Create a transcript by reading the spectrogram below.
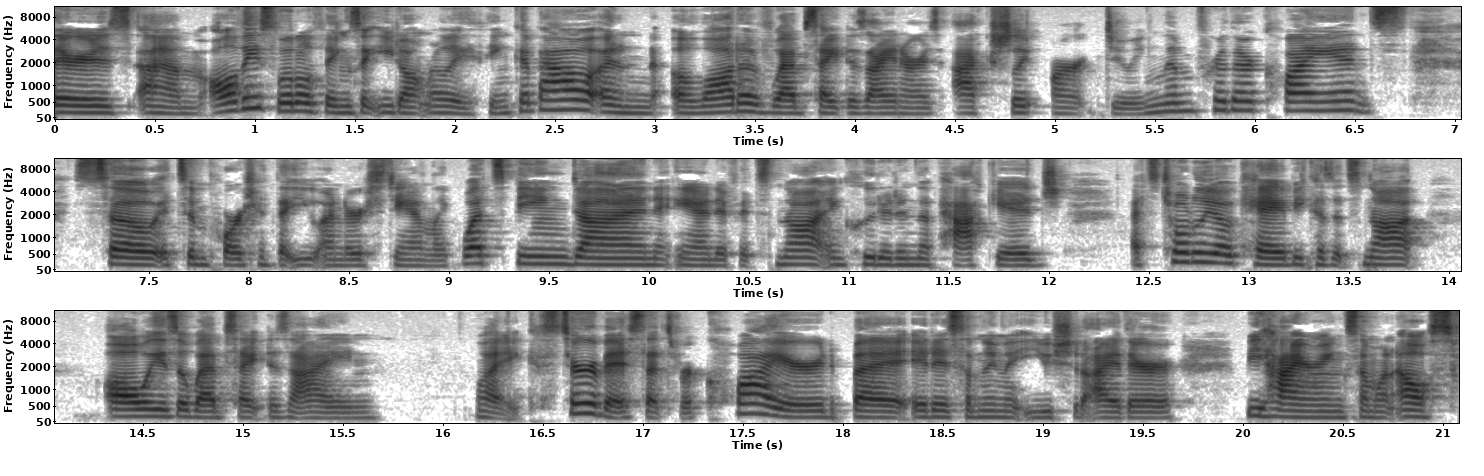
There's um, all these little things that you don't really think about, and a lot of website designers actually aren't doing them for their clients. So it's important that you understand like what's being done, and if it's not included in the package, that's totally okay because it's not always a website design like service that's required, but it is something that you should either be hiring someone else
